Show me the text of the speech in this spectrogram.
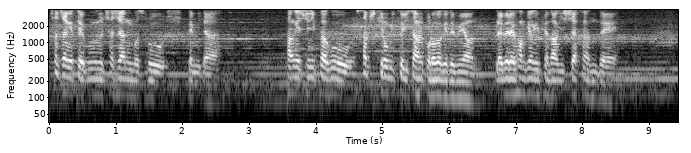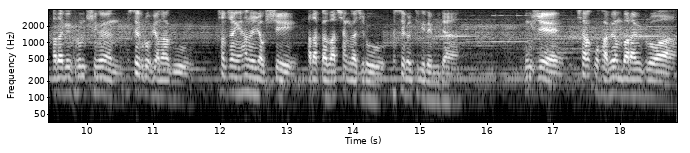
천장의 대부분을 차지하는 것으로 추측됩니다. 방에 진입하고 30km 이상을 걸어가게 되면 레벨의 환경이 변하기 시작하는데 바닥의 구름층은 회색으로 변하고 천장의 하늘 역시 바닥과 마찬가지로 회색을 띠게 됩니다. 동시에 차갑고 가벼운 바람이 불어와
